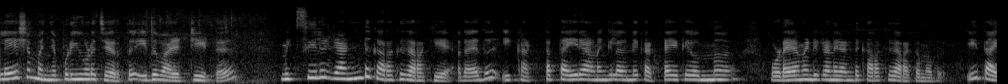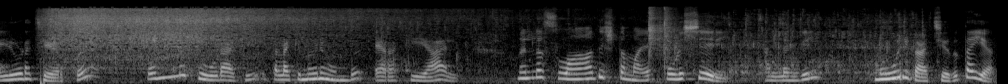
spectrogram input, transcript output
ലേശം മഞ്ഞപ്പൊടിയും കൂടെ ചേർത്ത് ഇത് വഴറ്റിയിട്ട് മിക്സിയിൽ രണ്ട് കറക്ക് കറക്കിയേ. അതായത് ഈ കട്ട തൈരാണെങ്കിൽ അതിന്റെ കട്ടയൊക്കെ ഒന്ന് ഉടയാൻ വേണ്ടിയിട്ടാണ് രണ്ട് കറക്ക് കറക്കുന്നത്. ഈ തൈരൂടെ ചേർത്ത് ഒന്ന് ചൂടാക്കി തിളയ്ക്കുന്നതിന് മുമ്പ് ഇറക്കിയാൽ നല്ല സ്വാദിഷ്ടമായ പുളിശ്ശേരി അല്ലെങ്കിൽ മൂര് കാച്ചിയത് തയ്യാർ.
